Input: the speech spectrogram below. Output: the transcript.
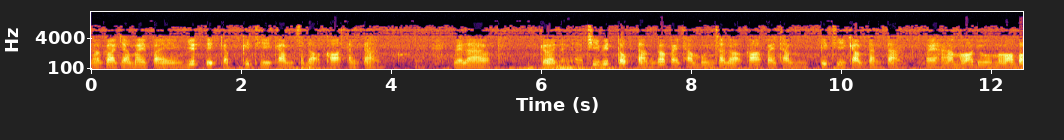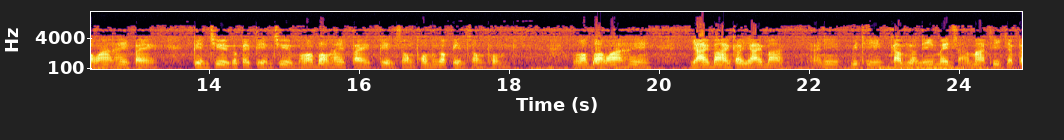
แล้วก็จะไม่ไปยึดติดกับพิธีกรรมสะเดาะเคราะห์ต่างๆ เวลาเกิดชีวิตตกต่ำก็ไปทำบุญสะเดาะเคราะห์ไปทำพิธีกรรมต่างๆ ไปหาหมอดูหมอบอกว่าให้ไปเปลี่ยนชื่อก็ไปเปลี่ยนชื่อ หมอบอกให้ไปเปลี่ยนทรงผมก็เปลี่ยนทรงผม หมอบอกว่าให้ย้ายบ้านก็ย้ายบ้าน อันนี้วิธีกรรมเหล่านี้ไม่สามารถที่จะไป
